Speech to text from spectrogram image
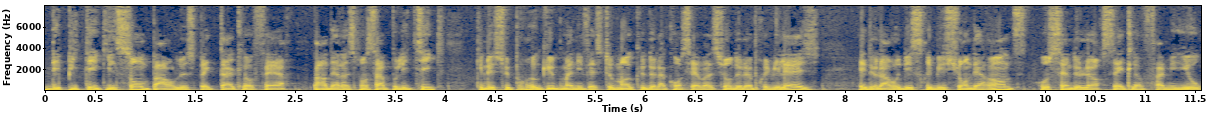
dépités qu'ils sont par le spectacle offert par des responsables politiques qui ne se préoccupent manifestement que de la conservation de leurs privilèges et de la redistribution des rentes au sein de leurs cercles familiaux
